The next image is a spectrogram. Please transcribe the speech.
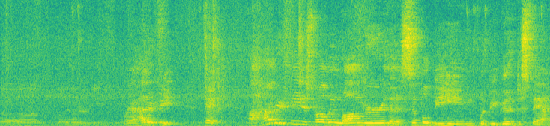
uh, 100 feet. Like 100 feet. Okay, 100 feet is probably longer than a simple beam would be good to span.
